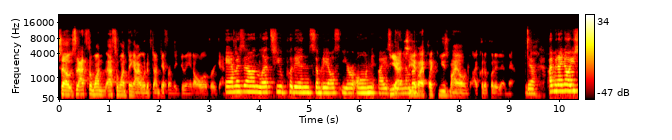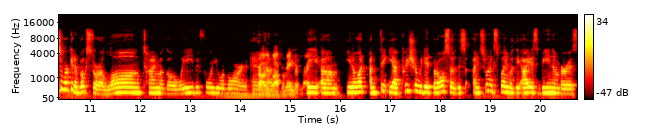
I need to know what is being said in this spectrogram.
So, so that's the one. That's the one thing I would have done differently, doing it all over again. Amazon lets you put in somebody else your own ISBN yeah. number. See, if I clicked use my own, I could have put it in there. Yeah, I mean, I know I used to work in a bookstore a long time ago, way before you were born. You probably uh, bought from Ingram, right? The um, you know what? I'm think yeah, I'm pretty sure we did. But also this, I just want to explain what the ISB number is.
